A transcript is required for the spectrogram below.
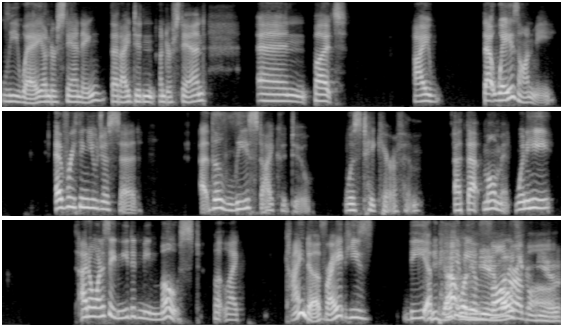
leeway, understanding that I didn't understand. And, but I, that weighs on me. Everything you just said, uh, the least I could do was take care of him at that moment when he, I don't want to say needed me most, but like kind of, right? He's the he got what epitome of vulnerable.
